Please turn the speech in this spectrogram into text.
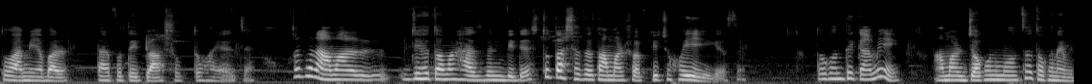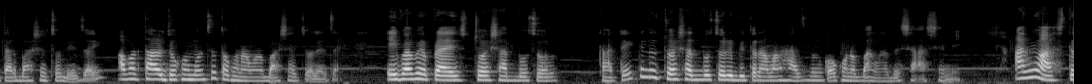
তো আমি আবার তার প্রতি একটু আসক্ত হয়ে যায় তারপর আমার, যেহেতু আমার হাজব্যান্ড বিদেশ, তো তার সাথে তো আমার সব কিছু হয়েই গেছে। তখন থেকে আমি আমার যখন মন চায় তখন আমি তার বাসায় চলে যাই। আবার তার যখন মন চায় তখন আমার বাসায় চলে যায়। এইভাবে প্রায় ছয় সাত বছর কাটে। কিন্তু ছয় সাত বছরের ভিতরে আমার হাজব্যান্ড কখনো বাংলাদেশে আসেনি। আমিও আসতে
